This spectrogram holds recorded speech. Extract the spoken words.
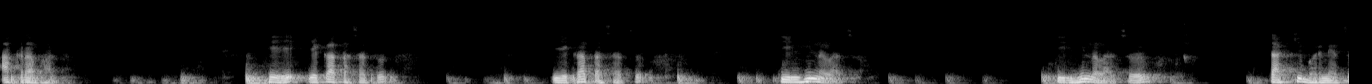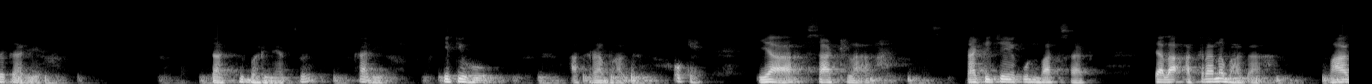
अकरा भाग. हे एका तासाचं एका तासाचं तिन्ही नळाचं तिन्ही नळाचं टाकी भरण्याचं कार्य. टाकी भरण्याचं कार्य. किती हो? अकरा भाग. ओके. या साठला टाकीचे एकूण भाग साठ. त्याला अकरानं भागा. भाग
